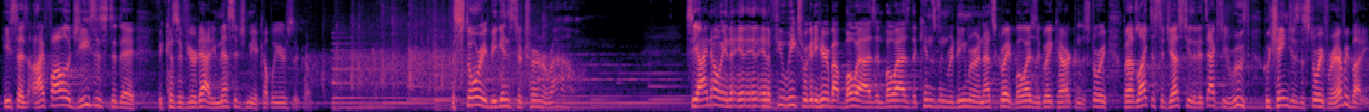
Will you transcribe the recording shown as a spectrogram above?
He says, I follow Jesus today because of your dad. He messaged me a couple years ago. The story begins to turn around. See, I know in a, in, in a few weeks we're going to hear about Boaz and Boaz, the kinsman redeemer, and that's great. Boaz is a great character in the story. But I'd like to suggest to you that it's actually Ruth who changes the story for everybody.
